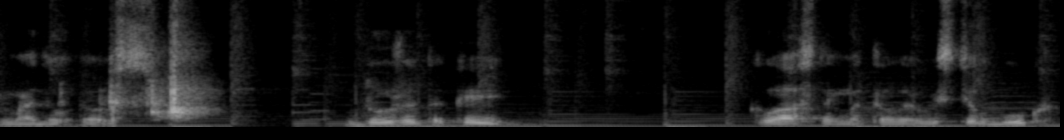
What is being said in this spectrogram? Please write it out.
Middle Earth. Дуже такий класний металевий стілбук.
